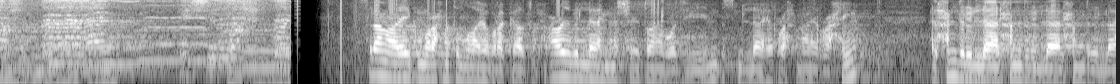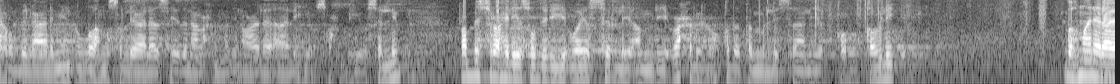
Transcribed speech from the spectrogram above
رحمن اشرح صدري السلام عليكم ورحمة الله وبركاته. أعوذ بالله من الشيطان الرجيم. بسم الله الرحمن الرحيم. الحمد لله الحمد لله الحمد لله رب العالمين اللهم صل على سيدنا محمد وعلى آله وصحبه وسلم رب اشرح لي صدري ويسر لي أمري واحلل عقدة من لساني يفقه قولي ബഹുമാനരായ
